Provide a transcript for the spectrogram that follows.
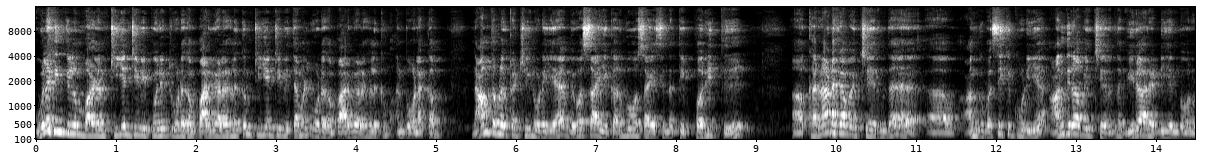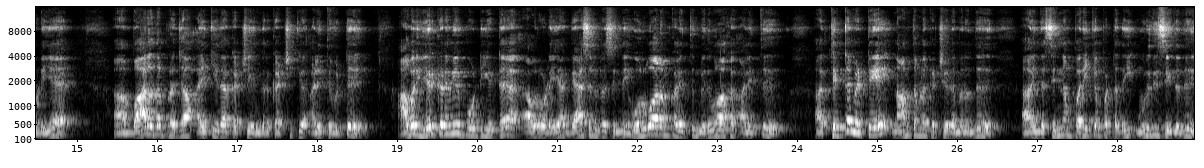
உலகெங்கிலும் வாழும் டிஎன்டிவி பொலிட் ஊடகம் பார்வையாளர்களுக்கும் டிஎன்டிவி தமிழ் ஊடகம் பார்வையாளர்களுக்கும் அன்பு வணக்கம். நாம் தமிழர் கட்சியினுடைய விவசாயி கரும்பு விவசாய சின்னத்தை பறித்து கர்நாடகாவை கர்நாடகாவைச் சேர்ந்த அங்கு வசிக்கக்கூடிய ஆந்திராவைச் சேர்ந்த வீரா ரெட்டி என்பவருடைய பாரத பிரஜா ஐக்கியதா கட்சி என்கிற கட்சிக்கு அளித்துவிட்டு அவர் ஏற்கனவே போட்டியிட்ட அவருடைய கேஸ் சிலிண்டர் சின்னை ஒரு வாரம் கழித்து மெதுவாக அளித்து திட்டமிட்டே நாம் தமிழர் கட்சியிடமிருந்து இந்த சின்னம் பறிக்கப்பட்டதை உறுதி செய்தது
